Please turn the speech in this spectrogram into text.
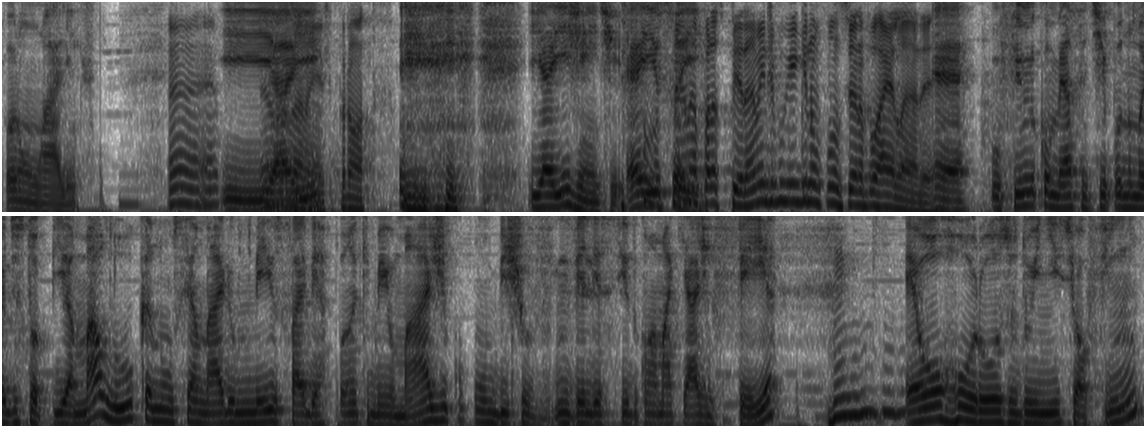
foram aliens. É, é, E exatamente, pronto. e aí, gente, é isso aí. Funciona pras pirâmides, por que, que não funciona pro Highlander? É, o filme começa tipo numa distopia maluca, num cenário meio cyberpunk, meio mágico, com um bicho envelhecido com uma maquiagem feia. é horroroso do início ao fim.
